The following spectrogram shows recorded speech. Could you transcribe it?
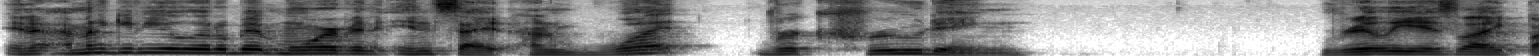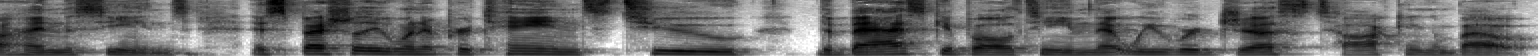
and I'm going to give you a little bit more of an insight on what recruiting really is like behind the scenes, especially when it pertains to the basketball team that we were just talking about.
